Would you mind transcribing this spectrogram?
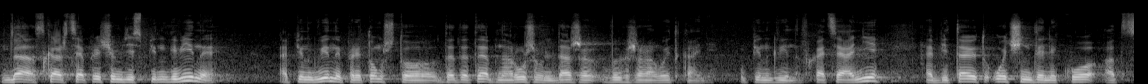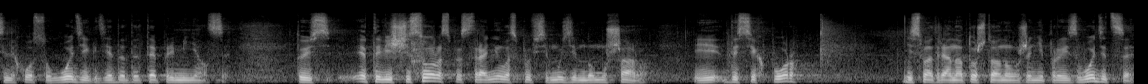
да, скажете, а при чем здесь пингвины? А пингвины при том, что ДДТ обнаруживали даже в их жировой ткани у пингвинов, хотя они обитают очень далеко от сельхозугодий, где ДДТ применялся. То есть это вещество распространилось по всему земному шару. И до сих пор, несмотря на то, что оно уже не производится,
